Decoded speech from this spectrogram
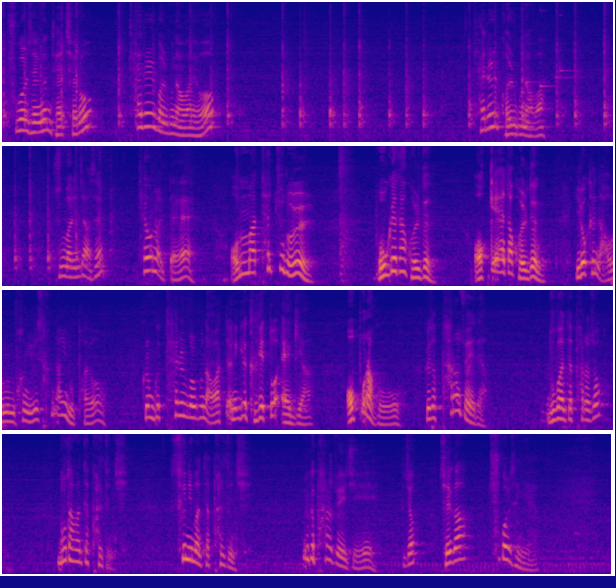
축월생은 대체로 태를 걸고 나와요. 태를 걸고 나와. 무슨 말인지 아세요? 태어날 때 엄마 탯줄을 목에다 걸든 어깨에다 걸든 이렇게 나오는 확률이 상당히 높아요. 그럼 그 태를 걸고 나왔다는 게 그게 또 애기야. 업보라고. 그래서 팔아줘야 돼요. 누구한테 팔아줘? 무당한테 팔든지 스님한테 팔든지 이렇게 팔아줘야지. 그죠? 제가 추걸생이에요.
